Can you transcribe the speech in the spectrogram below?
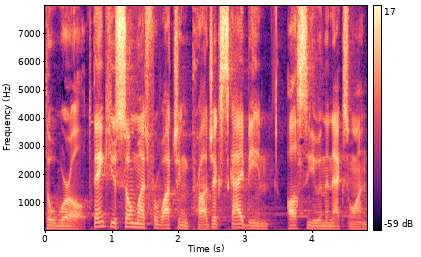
the world. Thank you so much for watching Project Skybeam. I'll see you in the next one.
